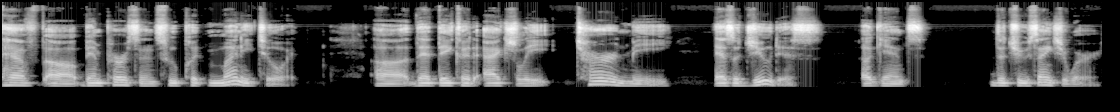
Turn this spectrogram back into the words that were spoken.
have uh, been persons who put money to it uh, that they could actually turn me as a Judas against the true sanctuary,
